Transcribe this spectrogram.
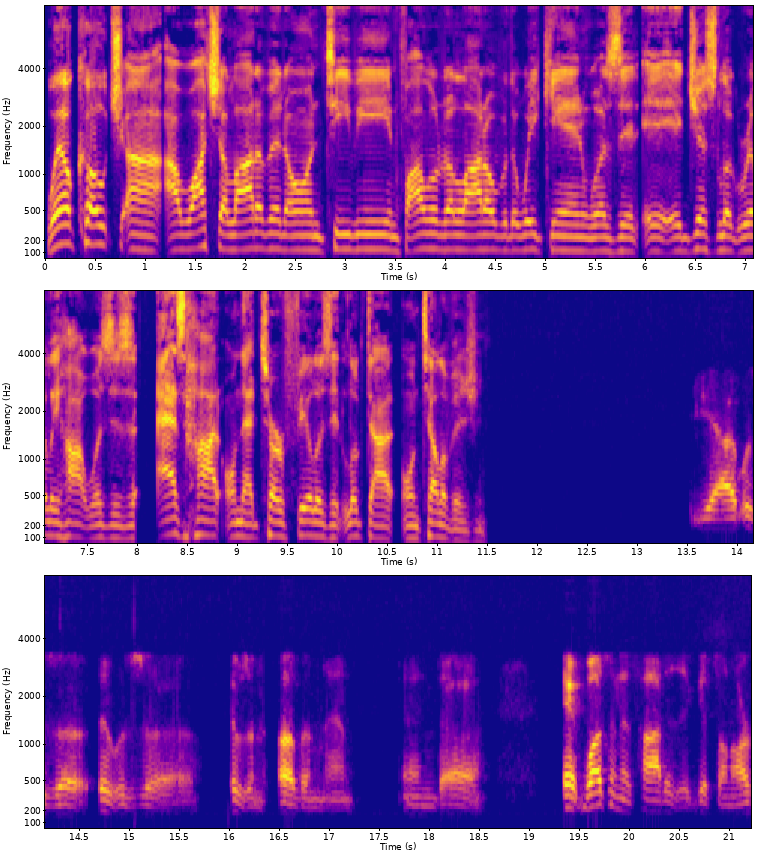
Well, coach, uh, I watched a lot of it on TV and followed a lot over the weekend. Was it? It, it just looked really hot. Was it as hot on that turf field as it looked at on television? Yeah, it was. Uh, it was. Uh it was an oven, man, and uh, it wasn't as hot as it gets on our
